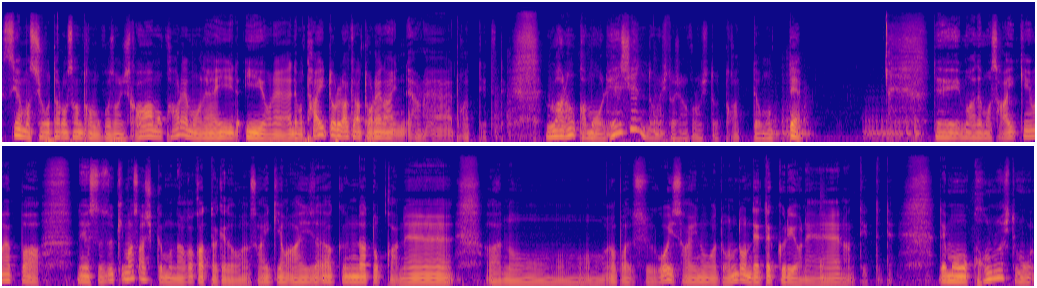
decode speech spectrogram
須山翔太郎さんとかもご存知ですか？ああもう彼もねいいいいよね。でもタイトルだけは取れないんだよね。とかって言ってて。うわなんかもうレジェンドの人じゃんこの人とかって思って。で今でも最近はやっぱね鈴木雅史君も長かったけど最近は相沢君だとかねあのー、やっぱすごい才能がどんどん出てくるよねなんて言ってて。でもこの人も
